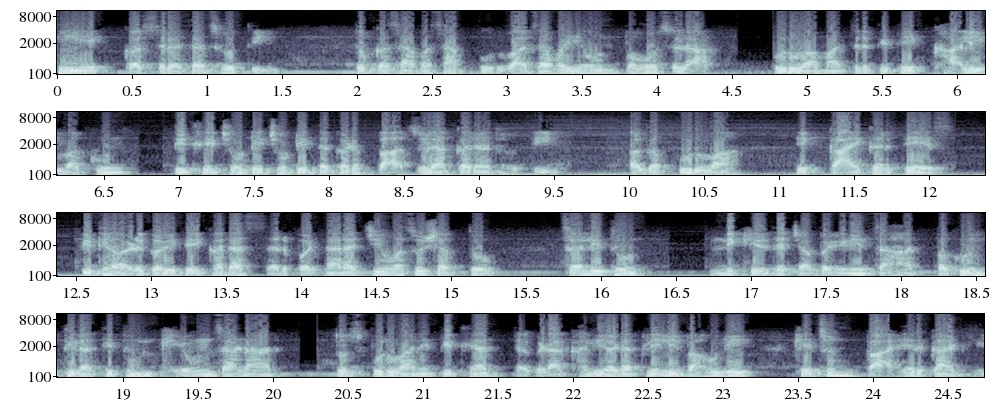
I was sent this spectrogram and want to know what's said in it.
ही एक कसरतच होती. तो कसा बसा पूर्वाजवळ येऊन पोहोचला. पूर्वा मात्र तिथे खाली वाकून तिथले छोटे छोटे दगड बाजूला करत होती. अगं पूर्वा हे काय करतेस? तिथे अडगळीत एखादा सरपटणारा जीव असू शकतो. चल इथून. निखिल त्याच्या बहिणीचा हात पकडून तिला तिथून घेऊन जाणार. तोच पूर्वाने तिथल्या दगडाखाली अडकलेली बाहुली खेचून बाहेर काढली.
